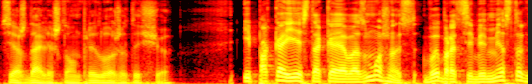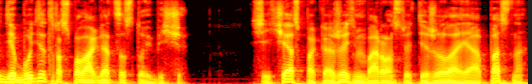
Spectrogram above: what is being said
Все ждали, что он предложит еще. И пока есть такая возможность, выбрать себе место, где будет располагаться стойбище. Сейчас, пока жизнь в баронстве тяжела и опасна,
